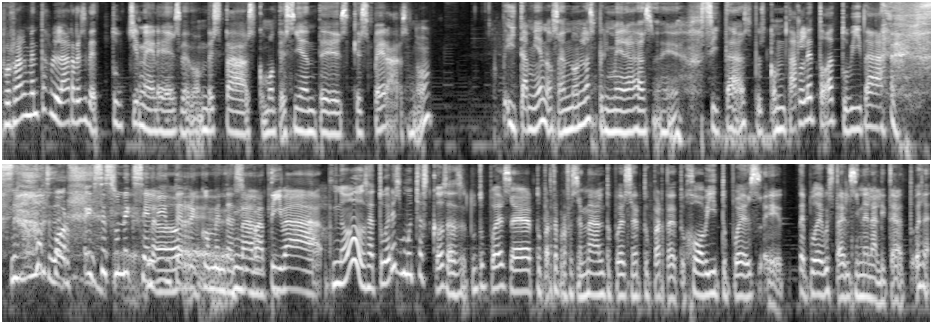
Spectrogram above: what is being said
pues realmente hablar desde tú quién eres, de dónde estás, cómo te sientes, qué esperas, ¿no? Y también, o sea, no en las primeras eh, citas, pues contarle toda tu vida. Por, esa es una excelente eh, recomendación. Narrativa. No, o sea, tú eres muchas cosas. Tú, tú puedes ser tu parte profesional, tú puedes ser tu parte de tu hobby, tú puedes, eh, te puede gustar el cine, la literatura. O sea,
